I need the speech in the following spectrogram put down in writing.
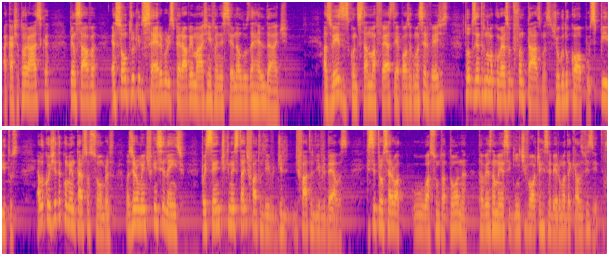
a caixa torácica, Pensava, é só um truque do cérebro e esperava a imagem evanescer na luz da realidade. Às vezes, quando está numa festa e após algumas cervejas, todos entram numa conversa sobre fantasmas, jogo do copo, espíritos. Ela cogita comentar suas sombras, mas geralmente fica em silêncio, pois sente que não está de fato livre, de, de fato livre delas. Que se trouxer o, o assunto à tona, talvez na manhã seguinte volte a receber uma daquelas visitas.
